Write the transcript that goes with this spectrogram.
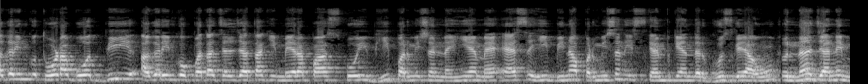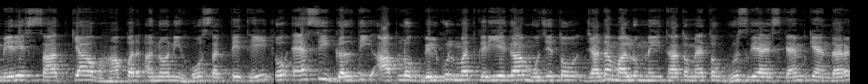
अगर इनको थोड़ा बहुत भी, अगर इनको पता चल जाता कि मेरा पास कोई भी परमिशन नहीं है, मैं ऐसे ही बिना परमिशन इस कैंप के अंदर घुस गया। हूँ तो न जाने मेरे साथ क्या वहाँ पर अनोनी हो सकती थी। तो ऐसी गलती आप लोग बिल्कुल मत करिएगा, मुझे तो ज़्यादा मालूम नहीं था तो मैं तो घुस गया इस कैंप के अंदर।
